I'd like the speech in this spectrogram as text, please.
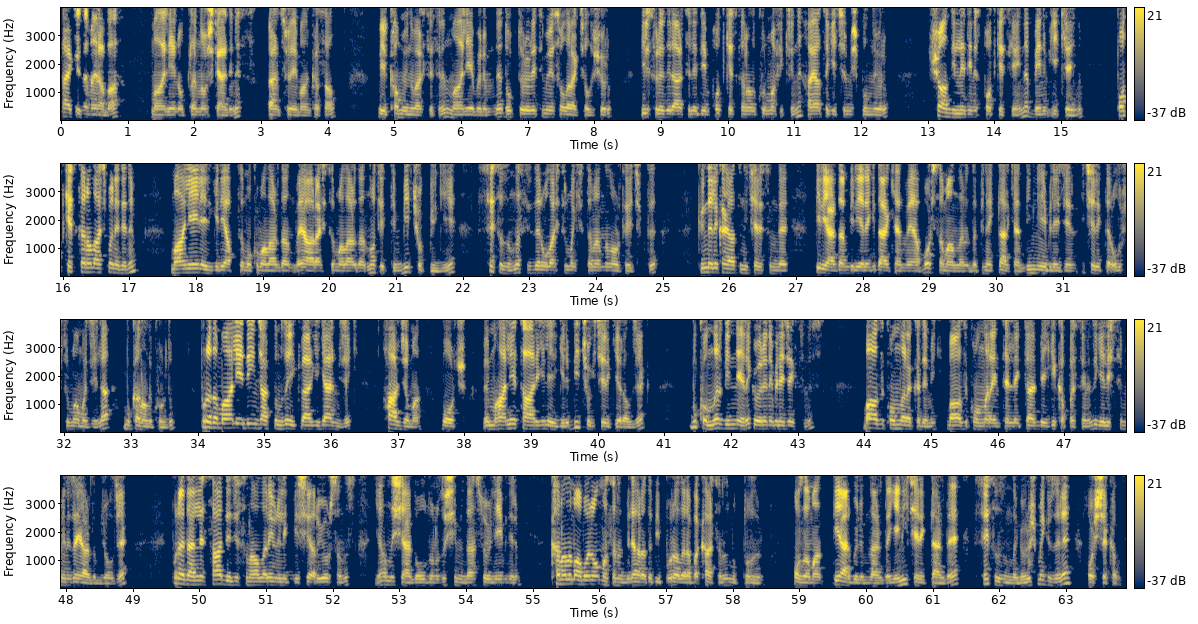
Herkese merhaba. Maliye notlarına hoş geldiniz. Ben Süleyman Kasal. Bir kamu üniversitesinin maliye bölümünde doktor öğretim üyesi olarak çalışıyorum. Bir süredir ertelediğim podcast kanalı kurma fikrini hayata geçirmiş bulunuyorum. Şu an dinlediğiniz podcast yayını benim ilk yayınım. Podcast kanalı açma nedenim maliye ile ilgili yaptığım okumalardan veya araştırmalardan not ettiğim birçok bilgiyi ses hızında sizlere ulaştırmak istememden ortaya çıktı. Gündelik hayatın içerisinde bir yerden bir yere giderken veya boş zamanlarınızda pineklerken dinleyebileceğiniz içerikler oluşturma amacıyla bu kanalı kurdum. Burada maliye deyince aklımıza ilk vergi gelmeyecek. Harcama, borç ve maliye tarihi ile ilgili birçok içerik yer alacak. Bu konuları dinleyerek öğrenebileceksiniz. Bazı konular akademik, bazı konular entelektüel bilgi kapasitenizi geliştirmenize yardımcı olacak. Bu nedenle sadece sınavlara yönelik bir şey arıyorsanız yanlış yerde olduğunuzu şimdiden söyleyebilirim. Kanalıma abone olmasanız bile arada bir buralara bakarsanız mutlu olurum. O zaman diğer bölümlerde, yeni içeriklerde ses hızında görüşmek üzere, hoşçakalın.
